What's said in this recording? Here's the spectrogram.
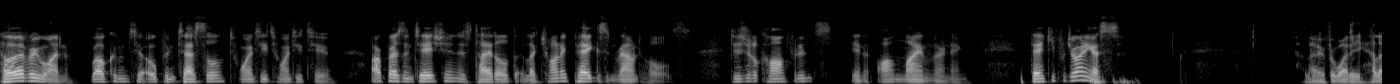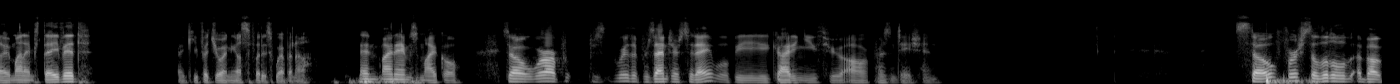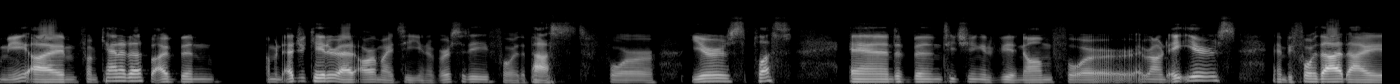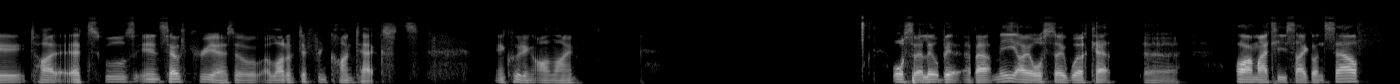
Hello, everyone. Welcome to Open TESOL 2022. Our presentation is titled Electronic Pegs and Round Holes, Digital Confidence in Online Learning. Thank you for joining us. Hello, everybody. Hello, my name is David. Thank you for joining us for this webinar. And my name is Michael. So we're, our, we're the presenters today. We'll be guiding you through our presentation. So first, a little about me. I'm from Canada, but I've been I'm an educator at RMIT University for the past four years plus, and I've been teaching in Vietnam for around eight years. And before that, I taught at schools in South Korea, so a lot of different contexts, including online. Also, a little bit about me. I also work at uh, RMIT Saigon South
